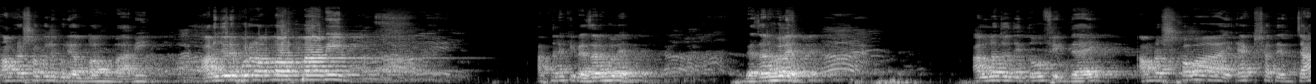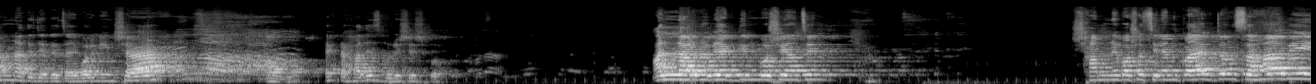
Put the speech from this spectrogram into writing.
আমরা সকলে বলি আল্লাহ আমিন। আরও জোরে বলুন আল্লাহ আমিন। আপনারা কি বেজার হলেন? বেজার হলেন? আল্লাহ যদি তৌফিক দেয়, আমরা সবাই একসাথে জান্নাতে যেতে চাই। বলেন আল্লাহ। একটা হাদিস বলে শেষ করব। আল্লাহর নবী একদিন বসে আছেন। সামনে বসা ছিলেন কয়েকজন সাহাবি।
